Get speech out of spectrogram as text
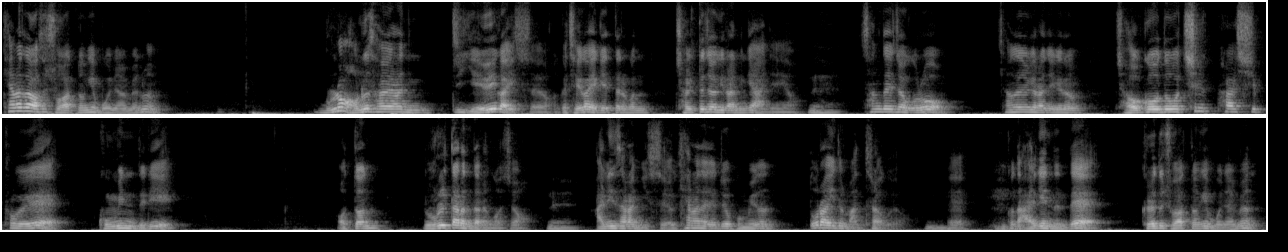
캐나다 와서 좋았던 게 뭐냐면은 물론 어느 사회라든지 예외가 있어요. 그러니까 제가 얘기했다는 건 절대적이라는 게 아니에요. 네, 상대적으로 상대적이라는 얘기는 적어도 7, 80%의 국민들이 어떤 룰을 따른다는 거죠. 네, 아닌 사람이 있어요. 캐나다에도 보면은 또라이들 많더라고요. 음, 예. 그건 알겠는데 그래도 좋았던 게 뭐냐면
